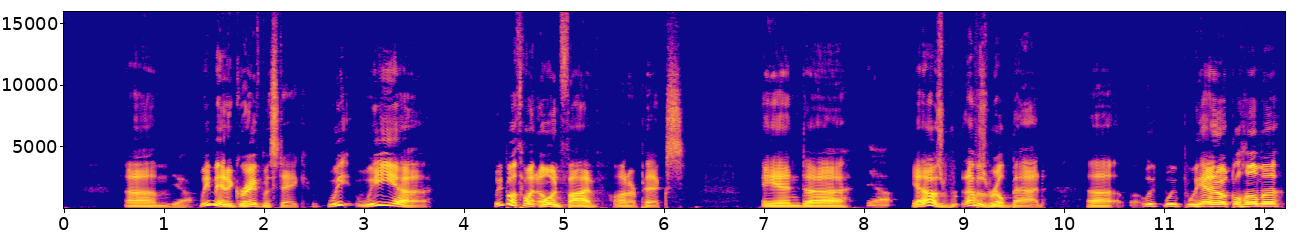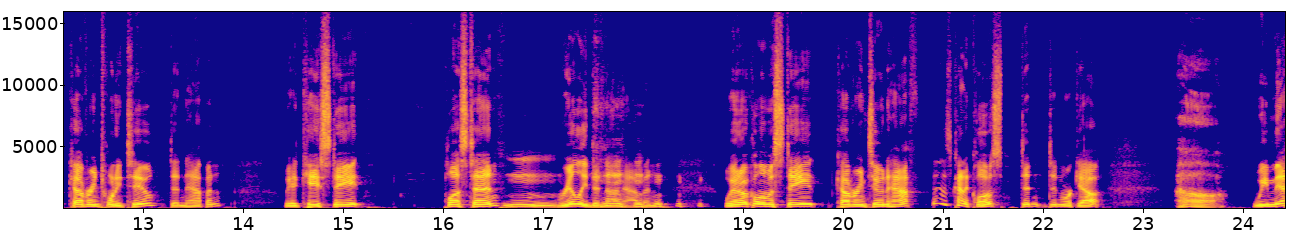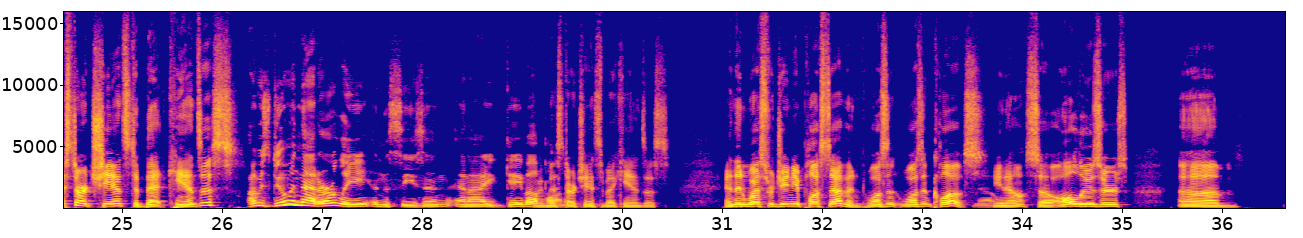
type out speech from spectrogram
um, yeah, we made a grave mistake. We we uh we both went zero oh and five on our picks, and uh, yeah, yeah, that was that was real bad. Uh, we, we we had Oklahoma covering twenty two, didn't happen. We had K State plus ten, mm. really did not happen. we had Oklahoma State covering two and a half. It was kind of close, didn't didn't work out. Oh, we missed our chance to bet Kansas. I was doing that early in the season, and I gave up. We missed our chance to bet Kansas, and then West Virginia plus seven wasn't wasn't close. No. You know, so all losers. Um,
